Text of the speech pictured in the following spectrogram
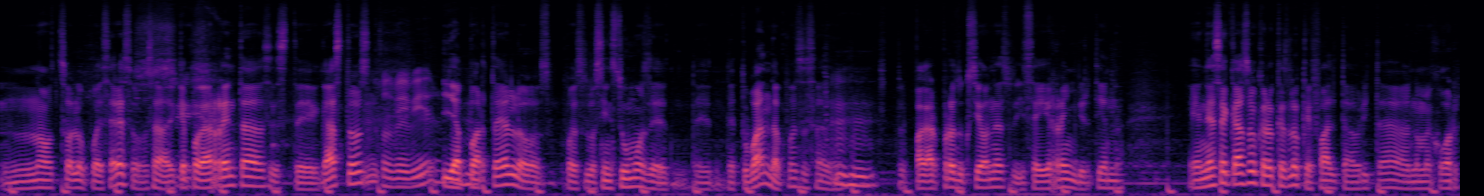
no solo puede ser eso. O sea, hay que pagar rentas, este, gastos Pues vivir. y aparte los, pues, los insumos de, de- de tu banda, pues, o sea, de- pagar producciones y seguir reinvirtiendo. En ese caso creo que es lo que falta. Ahorita a lo mejor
